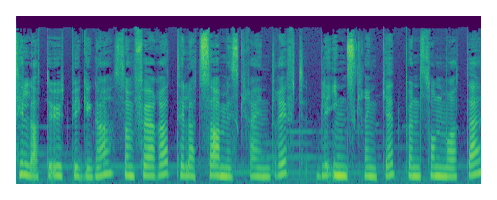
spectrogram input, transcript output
tillate utbygginger som fører til at samisk reindrift blir innskrenket på en sånn måte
